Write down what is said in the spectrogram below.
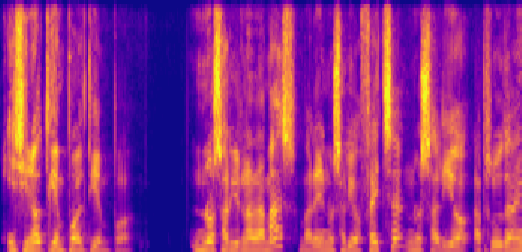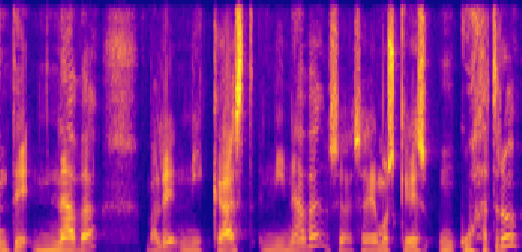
Y si no, tiempo al tiempo. No salió nada más, ¿vale? No salió fecha, no salió absolutamente nada, ¿vale? Ni cast ni nada. O sea, sabemos que es un 4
